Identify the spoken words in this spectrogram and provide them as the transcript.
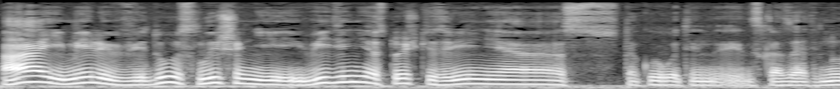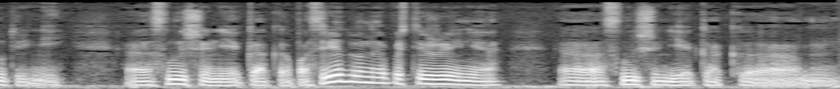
а имели в виду слышание и видение с точки зрения с такой вот, сказать, внутренней, Э, слышание как опосредованное постижение, э, слышание как э,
